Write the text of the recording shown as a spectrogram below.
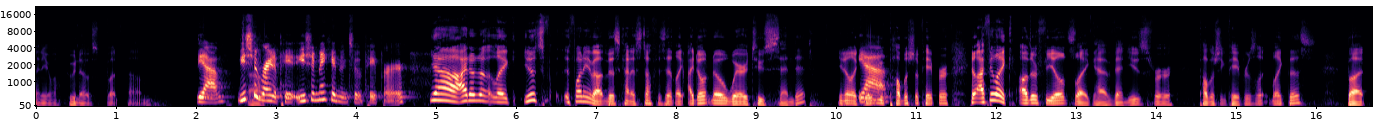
anyone who knows but um yeah you should uh, write a paper you should make it into a paper yeah i don't know like you know what's funny about this kind of stuff is that like i don't know where to send it you know like yeah. when you publish a paper you know i feel like other fields like have venues for publishing papers like, like this but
